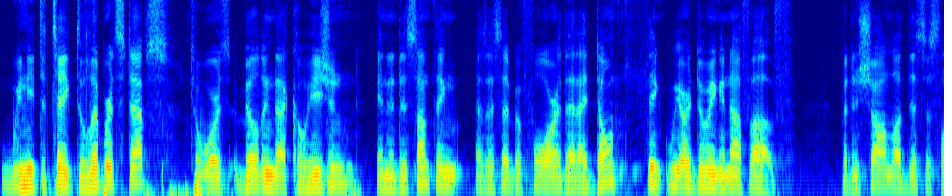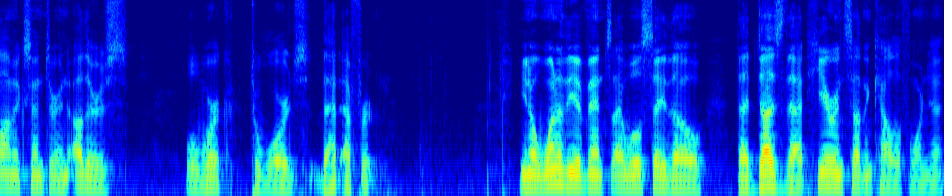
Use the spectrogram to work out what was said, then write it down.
We need to take deliberate steps towards building that cohesion, and it is something, as I said before, that I don't think we are doing enough of. But inshallah, this Islamic Center and others will work towards that effort. You know, one of the events I will say, though, that does that here in Southern California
